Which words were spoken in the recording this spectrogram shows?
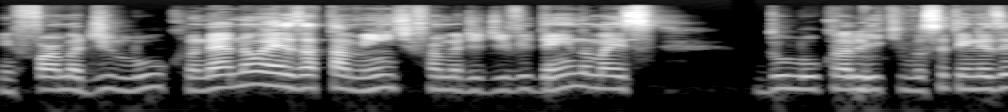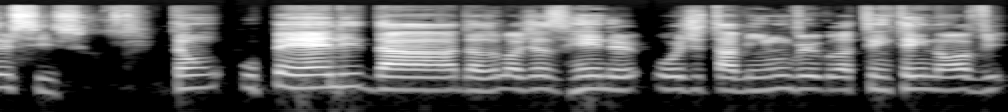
em forma de lucro, né? não é exatamente forma de dividendo, mas do lucro ali que você tem no exercício. Então, o PL da, das lojas Renner hoje estava em 1,39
